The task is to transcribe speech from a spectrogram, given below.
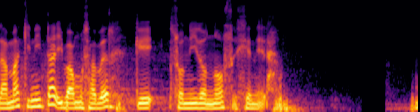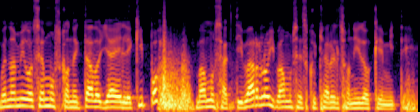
la maquinita y vamos a ver qué sonido nos genera. Bueno amigos, hemos conectado ya el equipo. Vamos a activarlo y vamos a escuchar el sonido que emite.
